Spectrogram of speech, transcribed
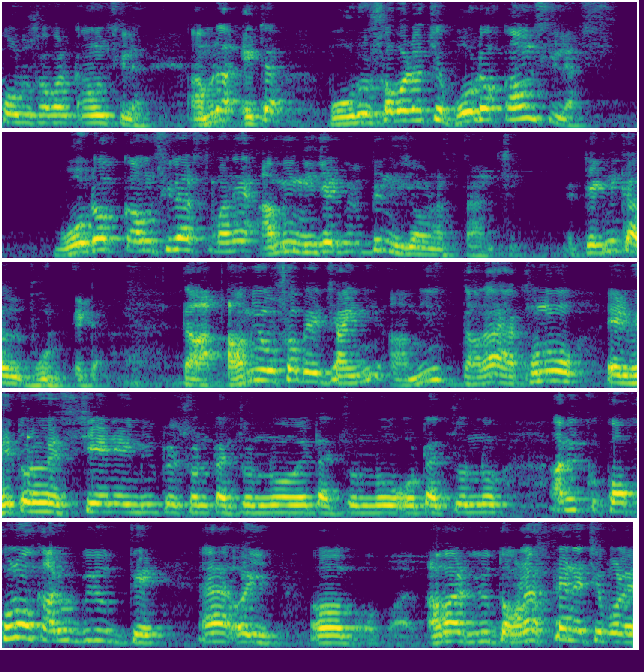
পৌরসভার কাউন্সিলর। আমরা এটা পৌরসভার হচ্ছে board of councillors board of councillors মানে আমি নিজের বিরুদ্ধে নিজে অনাস্থা আনছি টেকনিক্যাল ভুল এটা। তা আমি ওসবে যাইনি আমি তারা এখনও এর ভেতরে এসছেন এই মিউটেশনটার জন্য এটার জন্য ওটার জন্য। আমি কখনো কারোর বিরুদ্ধে আহ, ওই আমার বিরুদ্ধে অনাস্থা এনেছে বলে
